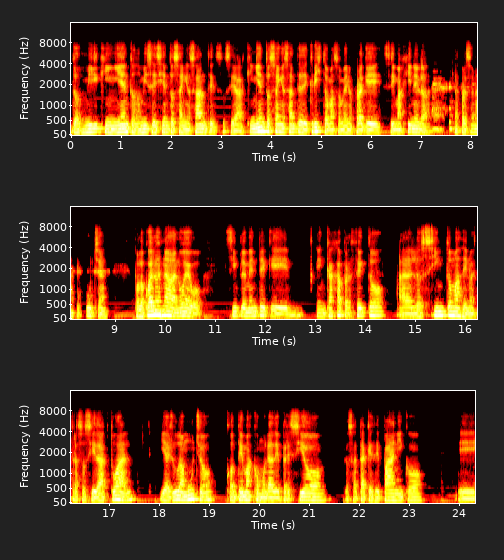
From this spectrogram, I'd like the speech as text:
2500, 2600 años antes, o sea, 500 años antes de Cristo más o menos, para que se imaginen las personas que escuchan. Por lo cual no es nada nuevo, simplemente que encaja perfecto a los síntomas de nuestra sociedad actual y ayuda mucho con temas como la depresión, los ataques de pánico, eh,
